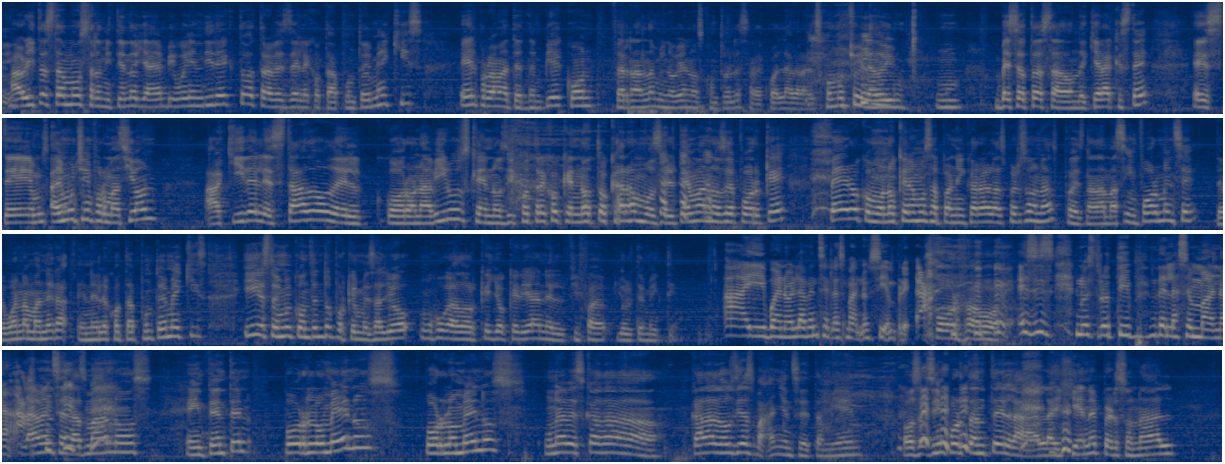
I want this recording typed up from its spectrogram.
Ahorita estamos transmitiendo ya en vivo y en directo a través de lj.mx el programa de Tentempié con Fernanda, mi novia en los controles, a la cual le agradezco mucho y le doy un- un besote hasta donde quiera que esté. Este, hay mucha información aquí del estado del coronavirus que nos dijo Trejo que no tocáramos el tema, no sé por qué, pero como no queremos apanicar a las personas, pues nada más infórmense de buena manera en lj.mx y estoy muy contento porque me salió un jugador que yo quería en el FIFA Ultimate Team. Ay, bueno, lávense las manos siempre. Por favor, Ese es nuestro tip de la semana. Lávense las manos e intenten por lo menos, por lo menos una vez cada cada dos días bañense también. O sea, es importante la, la higiene personal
